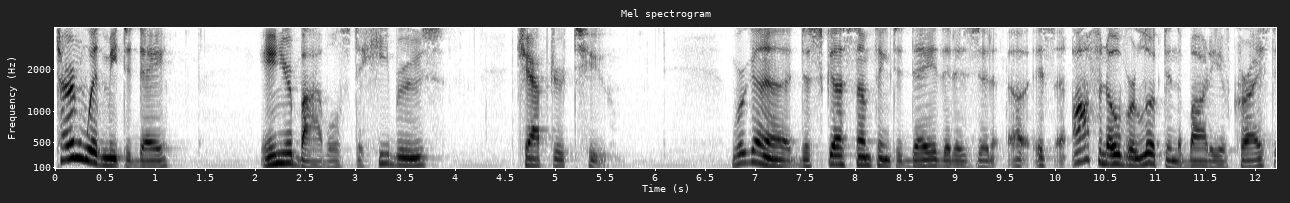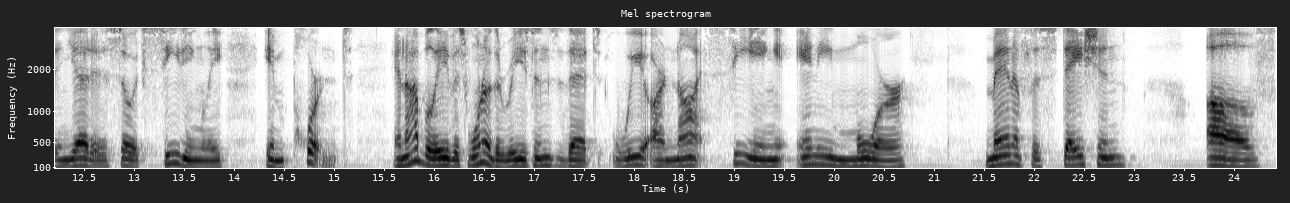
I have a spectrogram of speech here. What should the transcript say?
turn with me today in your Bibles to Hebrews chapter 2 we're going to discuss something today that is uh, it's often overlooked in the body of Christ, and yet it is so exceedingly important. And I believe it's one of the reasons that we are not seeing any more manifestation of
